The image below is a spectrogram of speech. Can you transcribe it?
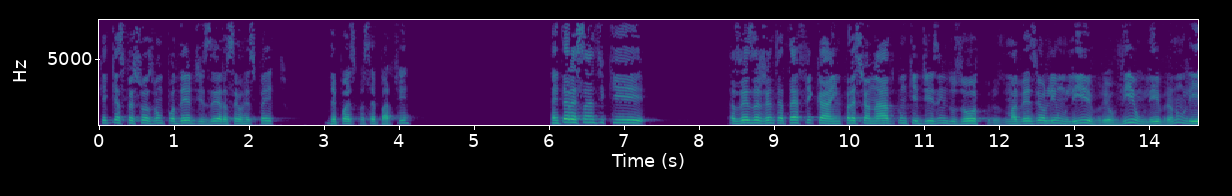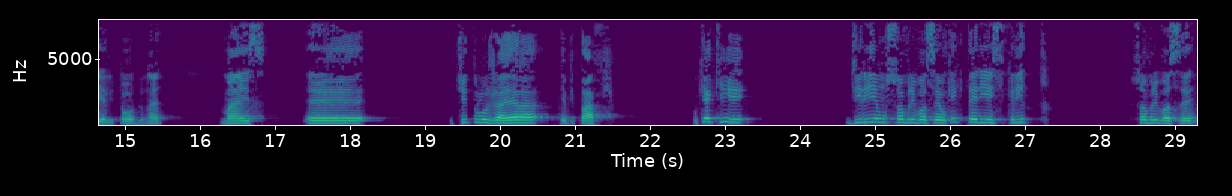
que que as pessoas vão poder dizer a seu respeito depois que você partir? É interessante que às vezes a gente até fica impressionado com o que dizem dos outros. Uma vez eu li um livro, eu vi um livro, eu não li ele todo, né? Mas é, o título já era Epitáfio. O que é que diriam sobre você? O que, que teria escrito sobre você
